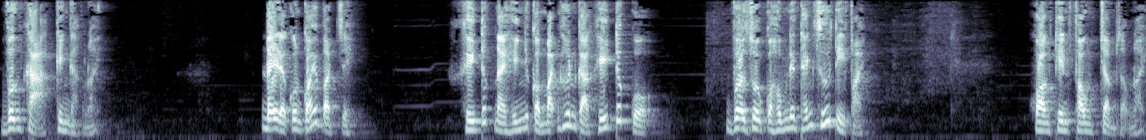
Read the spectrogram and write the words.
Vương Khả kinh ngạc nói, đây là con quái vật gì? Khí tức này hình như còn mạnh hơn cả khí tức của vừa rồi của Hồng Liên Thánh Sứ thì phải. Hoàng Thiên Phong trầm giọng nói,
